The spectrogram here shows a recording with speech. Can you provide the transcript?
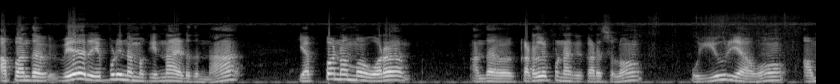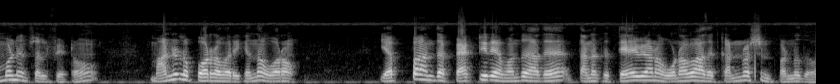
அப்போ அந்த வேர் எப்படி நமக்கு என்ன ஆகிடுதுன்னா எப்போ நம்ம உரம் அந்த கடலை புண்ணாக்கு கரைசலும் யூரியாவும் அம்மோனியம் சல்ஃபேட்டும் மண்ணில் போடுற வரைக்கும் தான் உரம். எப்போ அந்த பாக்டீரியா வந்து அதை தனக்கு தேவையான உணவாக அதை கன்வர்ஷன் பண்ணுதோ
